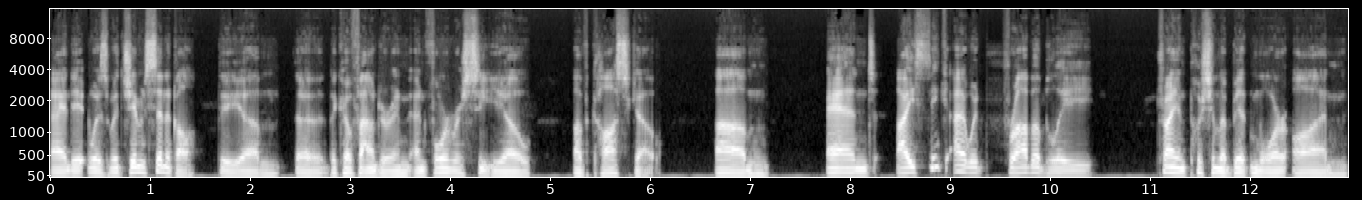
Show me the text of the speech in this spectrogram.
and it was with Jim Sinegal, the um, the, the co-founder and, and former CEO of Costco. Um, and I think I would probably try and push him a bit more on.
